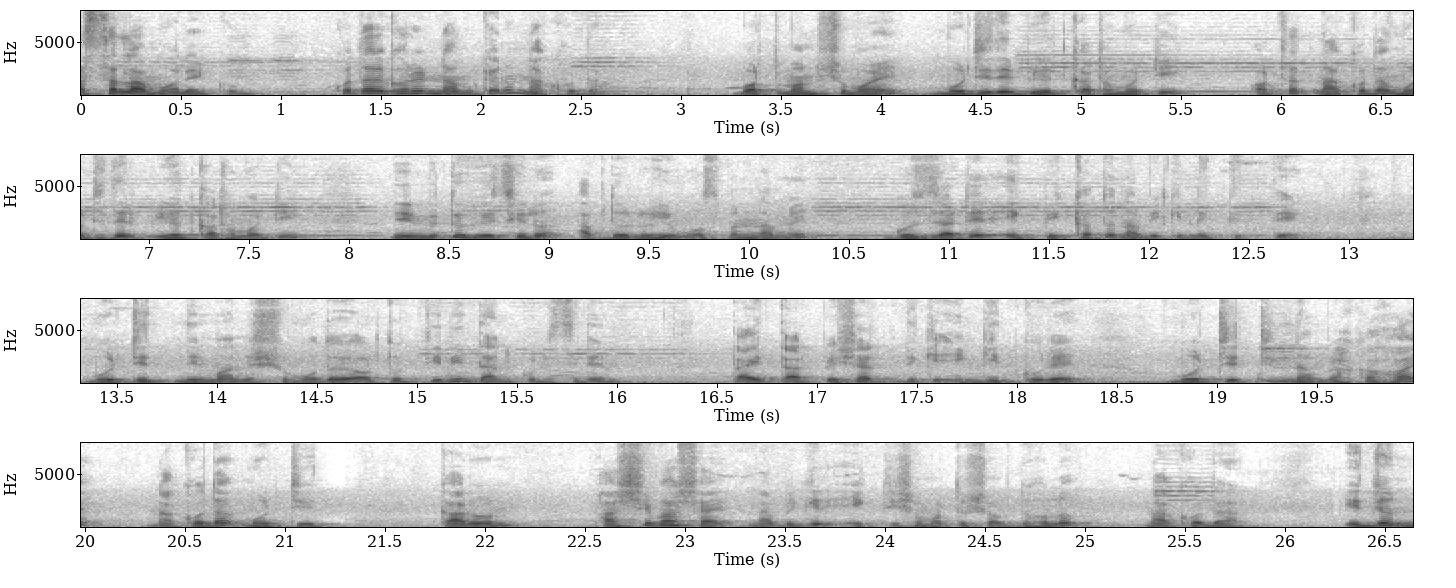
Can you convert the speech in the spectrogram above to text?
আসসালামু আলাইকুম। খোদার ঘরের নাম কেন নাখোদা? বর্তমান সময়ে মসজিদের বৃহৎ কাঠামোটি, অর্থাৎ নাখোদা মসজিদের বৃহৎ কাঠামোটি, নির্মিত হয়েছিল আব্দুর রহিম ওসমান নামে গুজরাটের এক বিখ্যাত নাবিকের নেতৃত্বে। মসজিদ নির্মাণের সমুদয় অর্থ তিনি দান করেছিলেন। তাই তার পেশার দিকে ইঙ্গিত করে মসজিদটির নাম রাখা হয় নাখোদা মসজিদ। কারণ ফার্সি ভাষায় নাবিকের একটি সমর্থক শব্দ হলো নাখোদা। এজন্য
